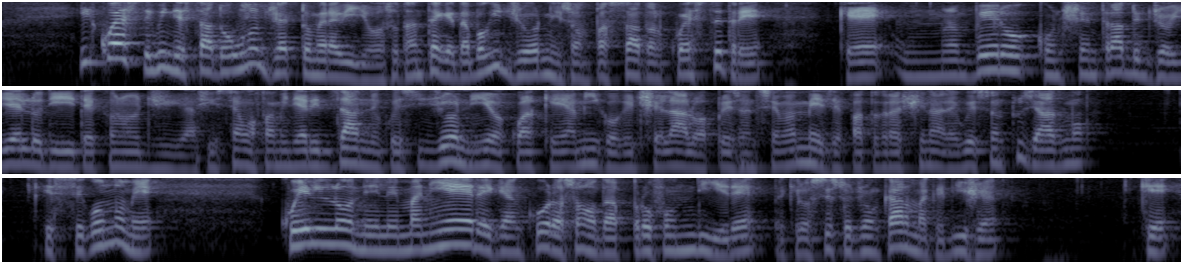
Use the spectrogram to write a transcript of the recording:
Il Quest quindi è stato un oggetto meraviglioso, tant'è che da pochi giorni sono passato al Quest 3 che è un vero concentrato gioiello di tecnologia. Ci stiamo familiarizzando in questi giorni, io ho qualche amico che ce l'ha, lo ha preso insieme a me, si è fatto trascinare questo entusiasmo e secondo me quello nelle maniere che ancora sono da approfondire, perché lo stesso John Carmack dice che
